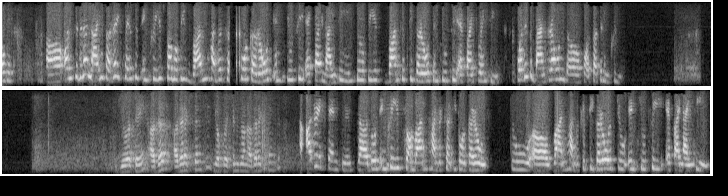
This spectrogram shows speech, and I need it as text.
Okay. Uh, on similar lines, other expenses increased from rupees 134 crores in Q3 FY19 to rupees 150 crores in Q3 FY20. What is the background uh, for such an increase? You are saying other other expenses? Your question is on other expenses? Uh, other expenses, uh, those increased from 134 crores to uh, 150 crores to in Q3 FY19.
